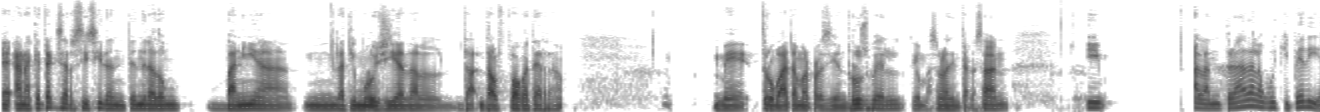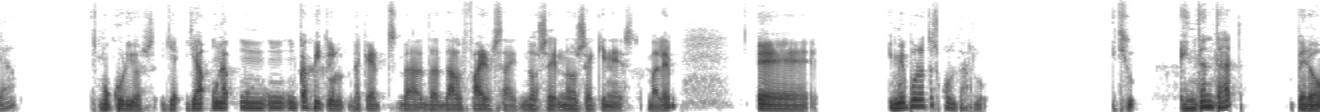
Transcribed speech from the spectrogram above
eh, en aquest exercici d'entendre d'on venia mm, l'etimologia del, de, del foc a terra, m'he trobat amb el president Roosevelt, m'ha semblat interessant. I a l'entrada de la Wikipedia és molt curiós. Hi ha, hi ha una, un, un, un capítol d'aquests, de, de, del Fireside, no sé, no sé quin és, ¿vale? eh, I m'he posat a escoltar-lo. I, tio, he intentat, però,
